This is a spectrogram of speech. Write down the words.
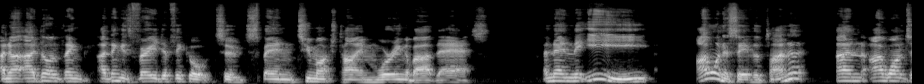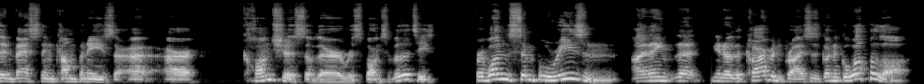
And I, I don't think I think it's very difficult to spend too much time worrying about the S. And then the E, I want to save the planet and I want to invest in companies that are, are conscious of their responsibilities for one simple reason. I think that, you know, the carbon price is going to go up a lot.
